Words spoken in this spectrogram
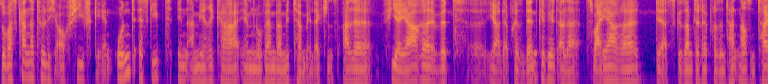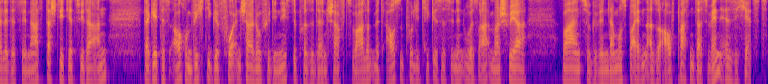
Sowas kann natürlich auch schiefgehen. Und es gibt in Amerika im November Midterm Elections. Alle vier Jahre wird äh, ja der Präsident gewählt, alle zwei Jahre das gesamte Repräsentantenhaus und Teile des Senats. Das steht jetzt wieder an. Da geht es auch um wichtige Vorentscheidungen für die nächste Präsidentschaftswahl. Und mit Außenpolitik ist es in den USA immer schwer, Wahlen zu gewinnen. Da muss Biden also aufpassen, dass wenn er sich jetzt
